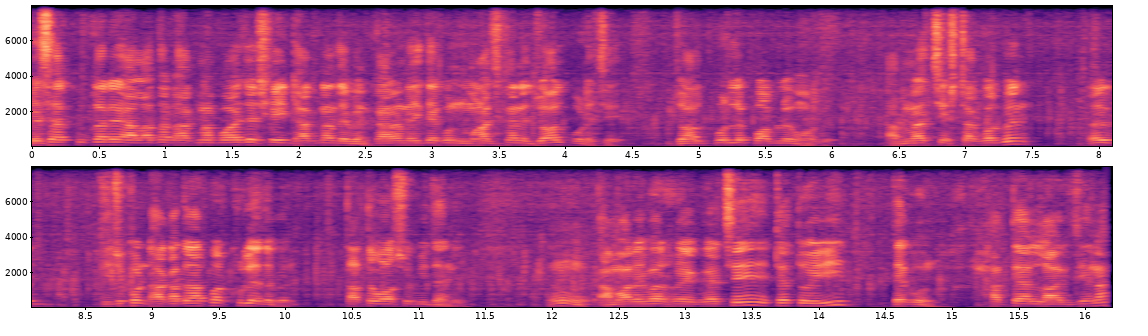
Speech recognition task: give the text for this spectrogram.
প্রেসার কুকারে আলাদা ঢাকনা পাওয়া যায়, সেই ঢাকনা দেবেন। কারণ এই দেখুন, মাঝখানে জল পড়েছে। জল পড়লে প্রবলেম হবে। আপনারা চেষ্টা করবেন কিছুক্ষণ ঢাকা দেওয়ার পর খুলে দেবেন। তাতেও অসুবিধা নেই। হুম, আমার এবার হয়ে গেছে এটা তৈরি। দেখুন, হাতে আর লাগছে না।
